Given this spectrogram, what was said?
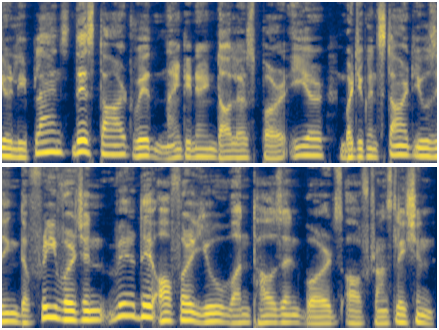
yearly plans, they start with $99 per year, but you can start using the free version where they offer you 1000 words of translation,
